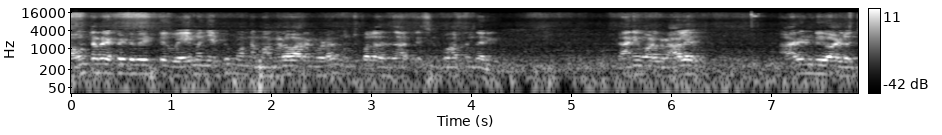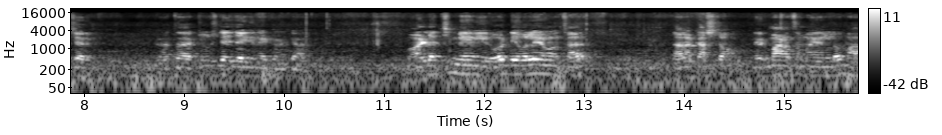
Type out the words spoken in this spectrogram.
కౌంటర్ ఎఫిడవిట్ వేయమని చెప్పి మొన్న మంగళవారం కూడా మున్సిపల్ అథారిటీస్ని కోరటం జరిగింది. కానీ వాళ్ళు రాలేదు. ఆర్ఎండ్బి వాళ్ళు వచ్చారు. గత ట్యూస్డే జరిగినటువంటి వాళ్ళు వచ్చి మేము ఈ రోడ్డు ఇవ్వలేము సార్. చాలా కష్టం. నిర్మాణ సమయంలో మా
